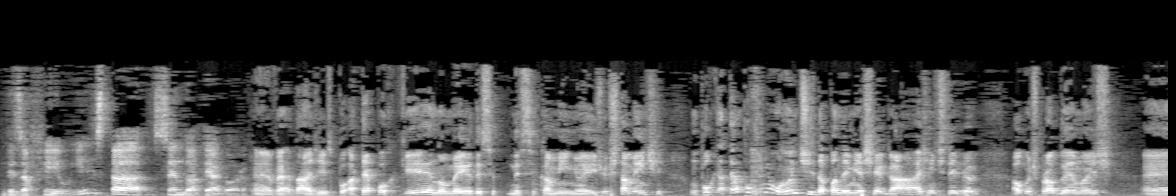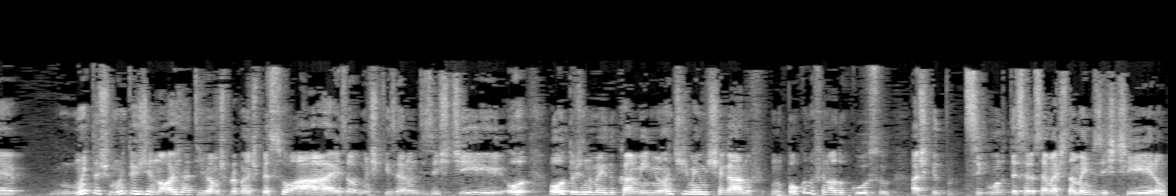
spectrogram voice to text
desafio e está sendo até agora. É verdade, até porque no meio desse nesse caminho aí, justamente um pouco até um pouquinho antes da pandemia chegar, a gente teve alguns problemas é, muitos, muitos de nós né, tivemos problemas pessoais, alguns quiseram desistir, ou, outros no meio do caminho, antes mesmo de chegar no, um pouco no final do curso, acho que segundo, terceiro semestre também desistiram,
